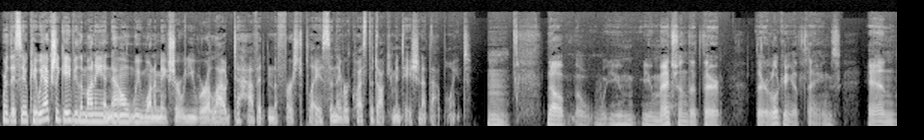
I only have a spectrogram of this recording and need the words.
where they say, okay, we actually gave you the money and now we want to make sure you were allowed to have it in the first place. And they request the documentation at that point. Mm. Now, you, you mentioned that they're, they're looking at things and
